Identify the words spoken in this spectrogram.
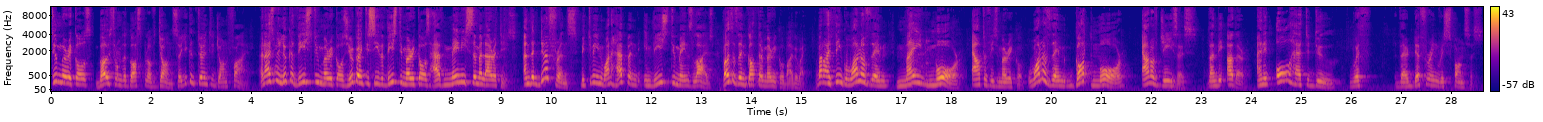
Two miracles, both from the Gospel of John. So you can turn to John 5. And as we look at these two miracles, you're going to see that these two miracles have many similarities. And the difference between what happened in these two men's lives, both of them got their miracle, by the way. But I think one of them made more out of his miracle. One of them got more out of Jesus than the other. And it all had to do with their differing responses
